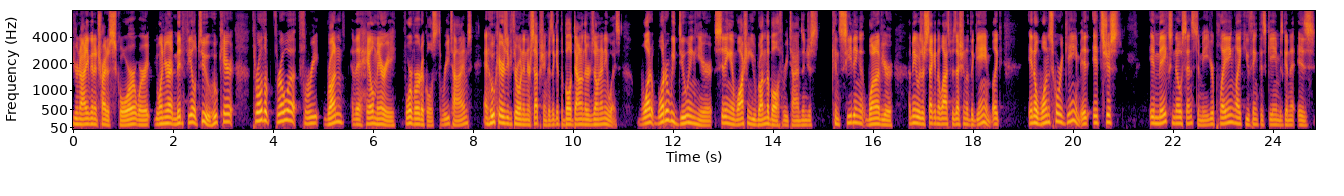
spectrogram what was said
you're not even going to try to score where when you're at midfield too. Who care? Throw the throw a three run the hail mary four verticals three times, and who cares if you throw an interception because they get the ball down in their zone anyways. What what are we doing here? Sitting and watching you run the ball three times and just conceding one of your I think it was their second to last possession of the game. Like in a one score game, it, it's just it makes no sense to me. You're playing like you think this game is gonna is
